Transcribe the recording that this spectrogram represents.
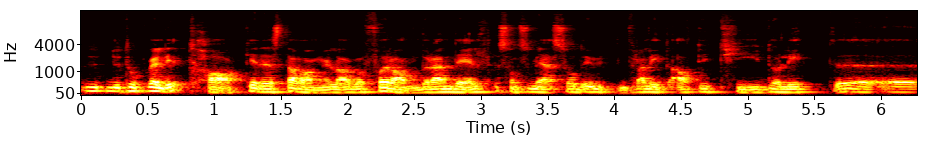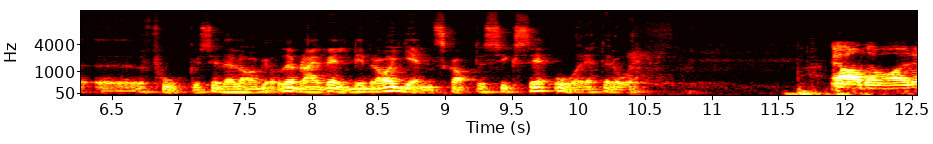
du tok veldig tak i det Stavanger-laget og forandra en del, sånn som jeg så det utenfra, litt attityd og litt uh, fokus i det laget. Og det blei veldig bra og gjenskapte suksess år etter år. Ja, det var,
